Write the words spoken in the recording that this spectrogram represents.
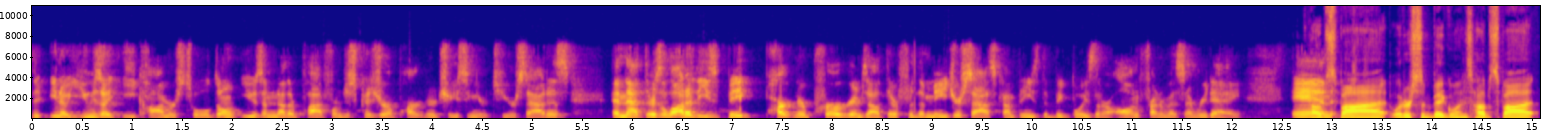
you know use an e-commerce tool don't use another platform just because you're a partner chasing your tier status and that there's a lot of these big partner programs out there for the major SaaS companies, the big boys that are all in front of us every day. And HubSpot, what are some big ones? HubSpot.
